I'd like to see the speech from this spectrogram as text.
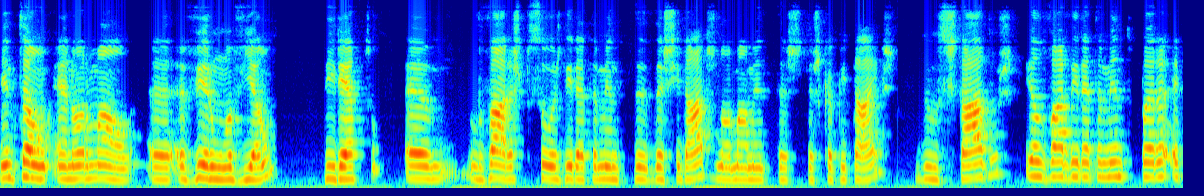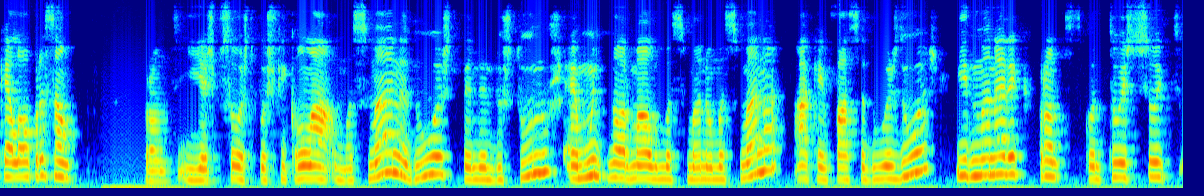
Então é normal uh, haver um avião direto, levar as pessoas diretamente de, das cidades, normalmente das, das capitais, dos estados, e levar diretamente para aquela operação. Pronto, e as pessoas depois ficam lá uma semana, duas, dependendo dos turnos. É muito normal uma semana, uma semana. Há quem faça duas, duas. E de maneira que, pronto, quando estou estes, oito,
